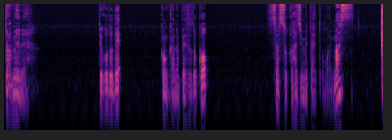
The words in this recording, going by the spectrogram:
ダメね。ってことで今回のペソドコ早速始めたいと思います。ペ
